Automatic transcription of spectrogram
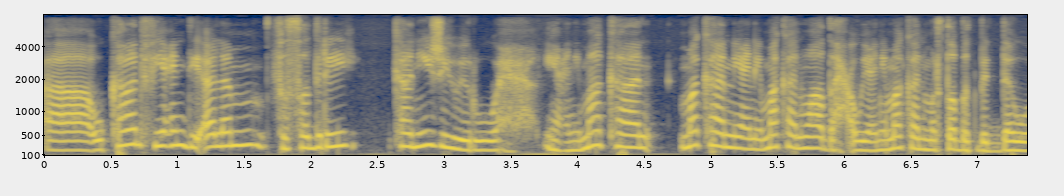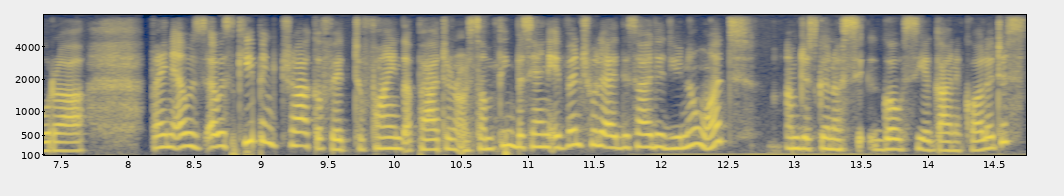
آه وكان في عندي ألم في صدري كان يجي ويروح. يعني ما كان ما كان يعني ما كان واضح أو يعني ما كان مرتبط بالدورة. فيعني I was I was keeping track of it to find a pattern or something. بس يعني eventually I decided you know what? I'm just gonna see, go see a gynecologist.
